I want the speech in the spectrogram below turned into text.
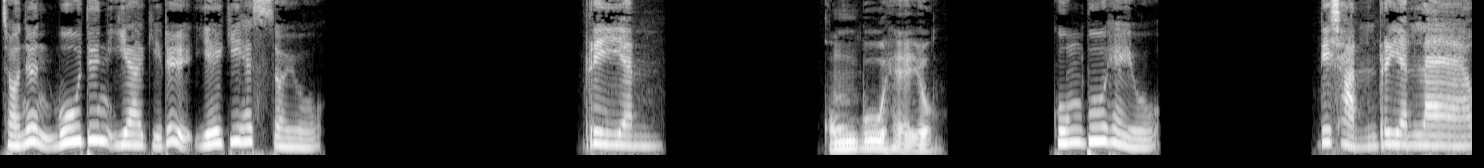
저는 모든 이야기를 얘기했어요 เรียน 공부해요 공부해요 ดิฉันเรียนแล้ว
